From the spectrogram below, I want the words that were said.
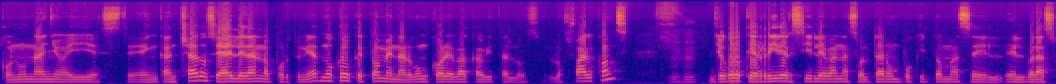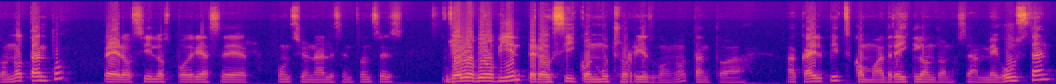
con un año ahí este, enganchado, o sea, a él le dan la oportunidad. No creo que tomen algún coreback ahorita los, los Falcons. Yo creo que Reader sí le van a soltar un poquito más el, brazo, no tanto, pero sí los podría ser funcionales. Entonces, yo lo veo bien, pero sí con mucho riesgo, ¿no? Tanto a, a Kyle Pitts como a Drake London. O sea, me gustan,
